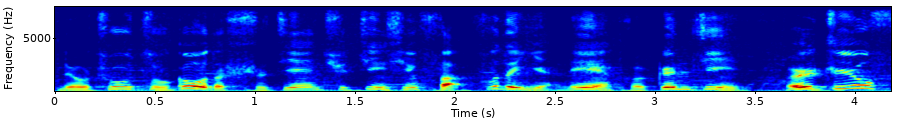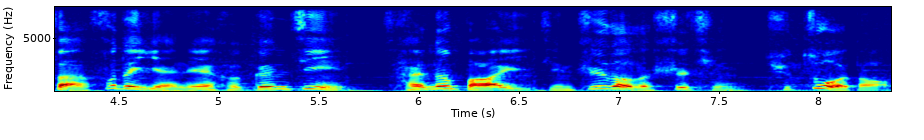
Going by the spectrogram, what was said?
留出足够的时间去进行反复的演练和跟进。而只有反复的演练和跟进，才能把已经知道的事情去做到。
